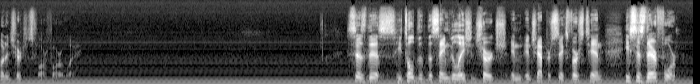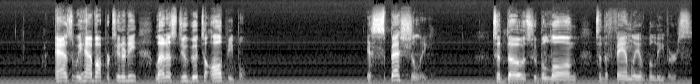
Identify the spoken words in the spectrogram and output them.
but in churches far, far away. says this. He told the, the same Galatian church in, in chapter 6, verse 10. He says, Therefore, as we have opportunity, let us do good to all people, especially to those who belong to the family of believers.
